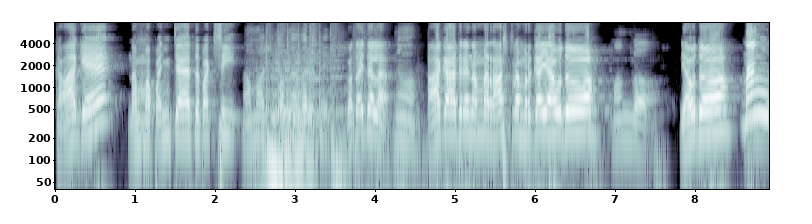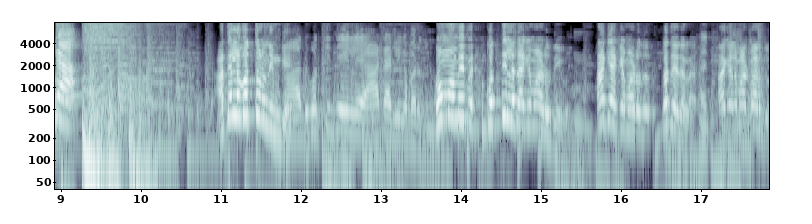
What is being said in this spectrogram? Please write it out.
ಕಾಗೆ ನಮ್ಮ ಪಂಚಾಯತ್ ಪಕ್ಷಿ. ನಮ್ಮ ಶುಭಮೆ ಬರುತ್ತೆ. ಗೊತ್ತಾಯ್ತಲ್ಲ? ಹಾಗಾದ್ರೆ ನಮ್ಮ ರಾಷ್ಟ್ರ ಮೃಗ ಯಾವುದು? ಮಂಗ. ಯಾವುದು? ಮಂಗ. ಅದೆಲ್ಲ ಗೊತ್ತು ನಿಮ್ಗೆ? ಅದು ಗೊತ್ತಿದ್ದೆ ಇಲ್ಲಿ ಆಟ ಆಡ್ಲಿಕ್ಕೆ ಬರುದು ಒಮ್ಮೊಮ್ಮೆ ಗೊತ್ತಿಲ್ಲದ ಹಾಗೆ ಮಾಡುದು ನೀವು. ಹಾಗೆ ಯಾಕೆ ಮಾಡುದು? ಗೊತ್ತಾಯ್ತಲ್ಲ? ಹಾಗೆಲ್ಲ ಮಾಡಬಾರ್ದು.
